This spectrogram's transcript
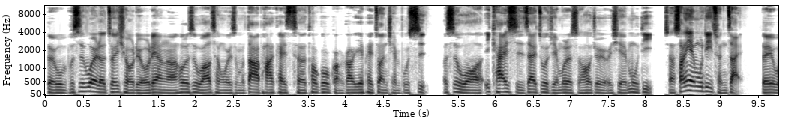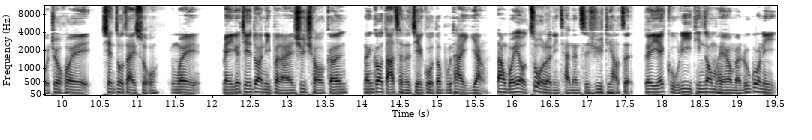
对我不是为了追求流量啊，或者是我要成为什么大 Podcast，透过广告业配赚钱，不是，而是我一开始在做节目的时候就有一些目的，像商业目的存在，所以我就会先做再说，因为每一个阶段你本来需求跟能够达成的结果都不太一样，但唯有做了，你才能持续调整。对，也鼓励听众朋友们，如果你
